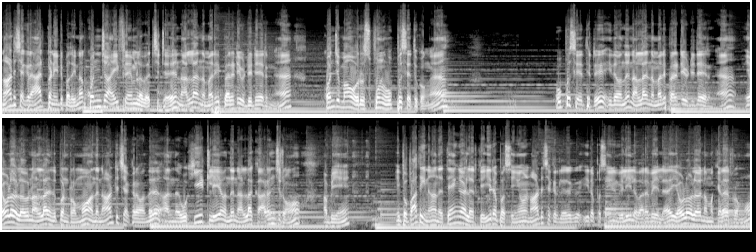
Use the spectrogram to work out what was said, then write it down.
நாட்டு சக்கரை ஆட் பண்ணிட்டு பார்த்தீங்கன்னா கொஞ்சம் ஹை ஃப்ளேமில் வச்சுட்டு நல்லா அந்த மாதிரி பெரட்டி விட்டுட்டே இருங்க. கொஞ்சமாக ஒரு ஸ்பூன் உப்பு சேர்த்துக்கோங்க. உப்பு சேர்த்துட்டு இதை வந்து நல்லா இந்த மாதிரி பரட்டி விட்டுட்டே இருங்க. எவ்வளோ எவ்வளோ நல்லா இது பண்ணுறோமோ அந்த நாட்டு சக்கரை வந்து அந்த ஹீட்லேயே வந்து நல்லா கரைஞ்சிரும். அப்படியே இப்போ பார்த்தீங்கன்னா அந்த தேங்காயில் இருக்க ஈரப்பசையும் நாட்டு சக்கரையில் இருக்க ஈரப்பசையும் வெளியில் வரவே இல்லை. எவ்வளோ எவ்வளோ நம்ம கிளறோமோ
